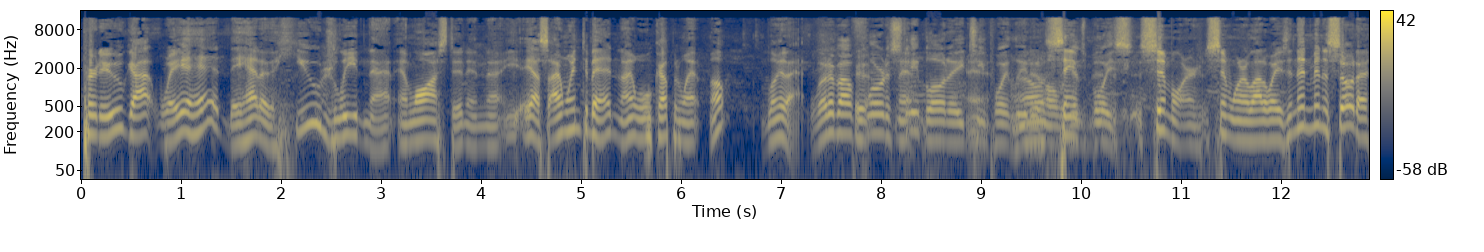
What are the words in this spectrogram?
Purdue got way ahead. They had a huge lead in that and lost it. And uh, yes, I went to bed and I woke up and went, "Oh, look at that." what about Florida State blowing an eighteen point lead Well, at home same- against Boise? Similar, similar in a lot of ways. And then Minnesota.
